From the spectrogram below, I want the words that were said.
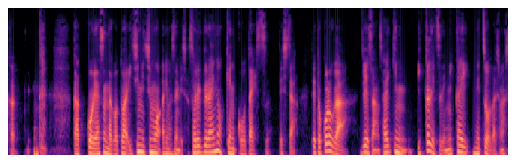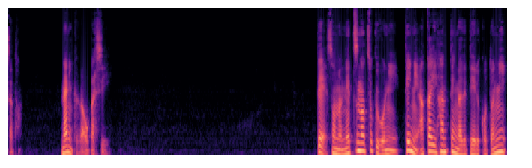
学校休んだことは一日もありませんでした。それぐらいの健康体質でした。で、ところが、J さん最近1ヶ月で2回熱を出しましたと。何かがおかしい。で、その熱の直後に手に赤い斑点が出ていることに、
